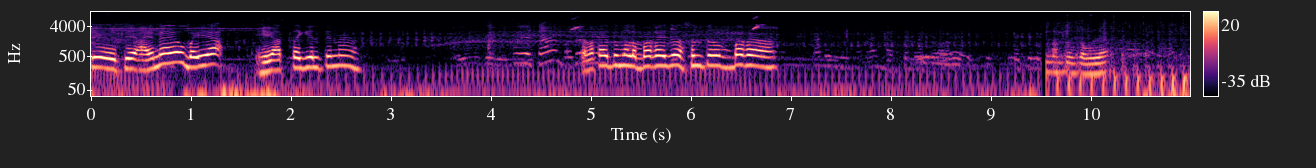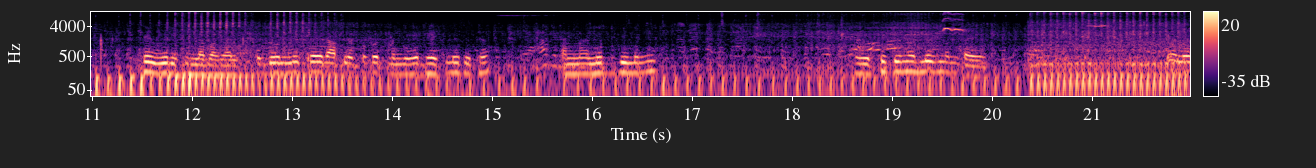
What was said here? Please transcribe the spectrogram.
ते ते आहे ना हो भैया? हे आत्ता गेलते ना. त्याला काय तुम्हाला बघायचं असेल तर बघा. नंतर जाऊया. देवगिरी किल्ला बघायला. दोन मित्र आहेत आपल्यासोबत म्हणजे हे भेटले तिथं. त्यांना लिफ्ट दिली मी. हे सिटी मधलेच म्हणताय चलो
